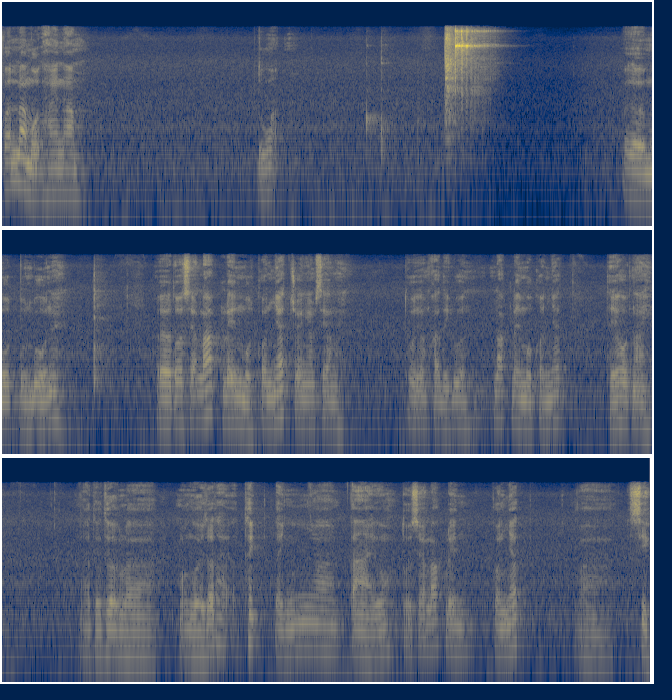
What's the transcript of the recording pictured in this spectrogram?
Vẫn là 125 đúng ạ? Bây giờ 144 này bây giờ tôi sẽ lắc lên một con nhất cho anh em xem này. Tôi em khẳng định luôn lắc lên một con nhất thế hột này. À, thường thường là mọi người rất thích đánh à, tài đúng không? Tôi sẽ lắc lên con nhất và xỉu.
